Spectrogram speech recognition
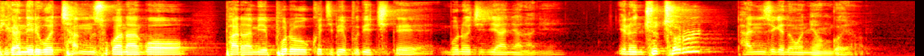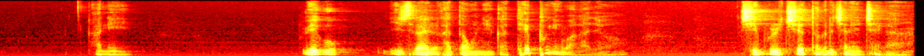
비가 내리고 창수가 나고 바람이 불어 그 집에 부딪히되 무너지지 아니하나니 이런 주초를 반석에 넣은 연거예요. 아니 외국 이스라엘 갔다 오니까 태풍이 와가지고 집을 지었다 그랬잖아요 제가.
